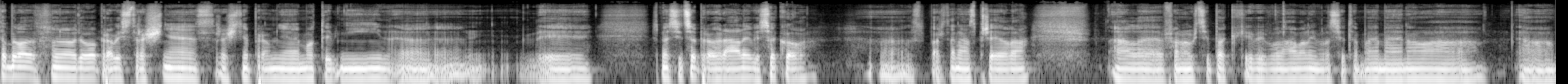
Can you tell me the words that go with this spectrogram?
to bylo eh, doopravdy strašně, strašně pro mě emotivní, eh, kdy jsme sice prohráli vysoko, Sparta nás přejela, ale fanoušci pak vyvolávali vlastně to moje jméno a, a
